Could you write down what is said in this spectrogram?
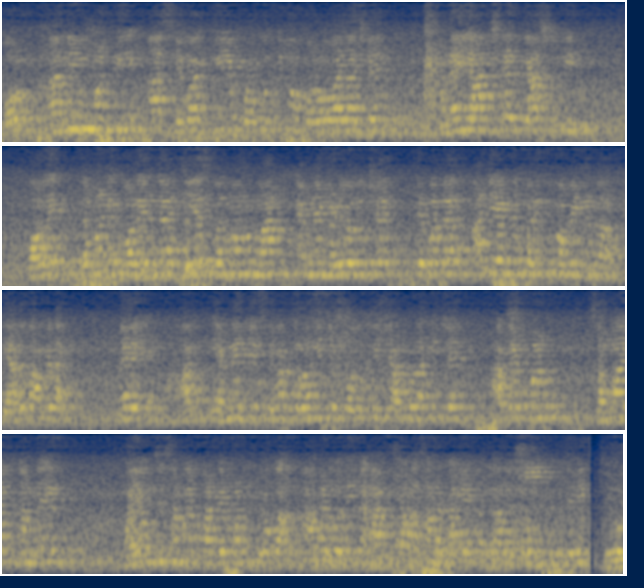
બહુ નાની ઉંમરથી આ સેવાકીય પ્રવૃત્તિમાં પરોવાયેલા છે. મને યાદ છે ત્યાં સુધી કોલેજ, દમણ કોલેજના જીએસ બનવાનું માન એમને મેળવેલું છે. તે બદલ આજે એમને ફરીથી અભિનંદન. ત્યારે તો આપેલા. ને એમને જે સેવા કરવાની જે પ્રવૃત્તિ ચાલુ રાખી છે, આગળ પણ સમાજ અને ભયમસી સમાજ માટે પણ લોકો આગળ વધીને આ સારા સારા કાર્ય કરતા રહેશે તેવી જેઓ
